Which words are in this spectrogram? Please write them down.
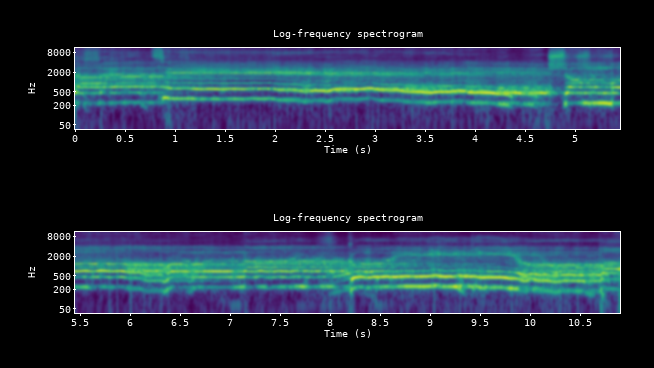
আশায় আছে। সম্বনাই করি কি পাই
